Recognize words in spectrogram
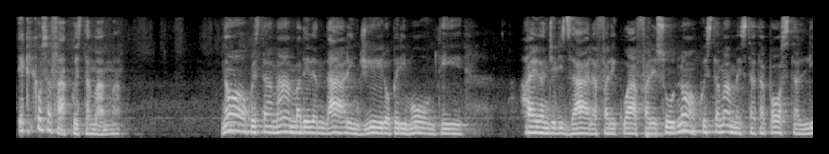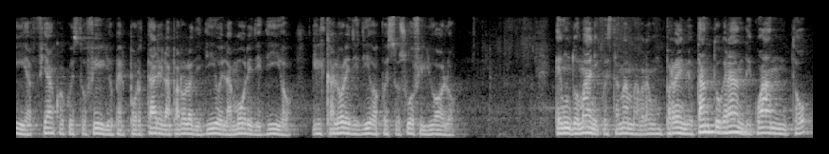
E che cosa fa questa mamma? No, questa mamma deve andare in giro per i monti a evangelizzare, a fare qua, a fare su. No, questa mamma è stata posta lì a fianco a questo figlio per portare la parola di Dio e l'amore di Dio, il calore di Dio a questo suo figliuolo. E un domani questa mamma avrà un premio tanto grande quanto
